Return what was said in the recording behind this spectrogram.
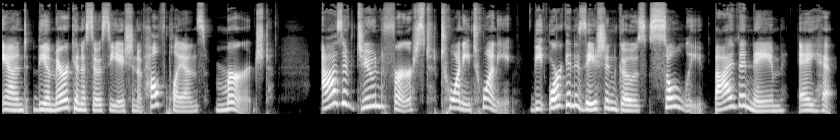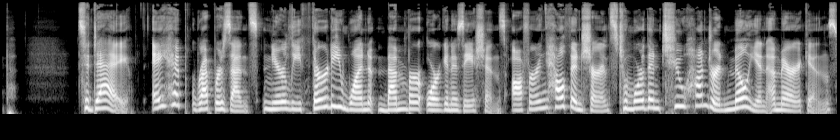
and the American Association of Health Plans merged. As of June 1st, 2020, the organization goes solely by the name AHIP. Today, AHIP represents nearly 31 member organizations offering health insurance to more than 200 million Americans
